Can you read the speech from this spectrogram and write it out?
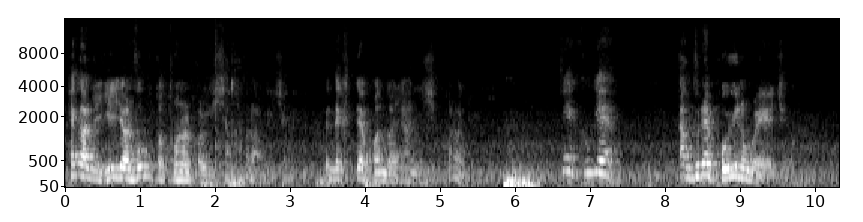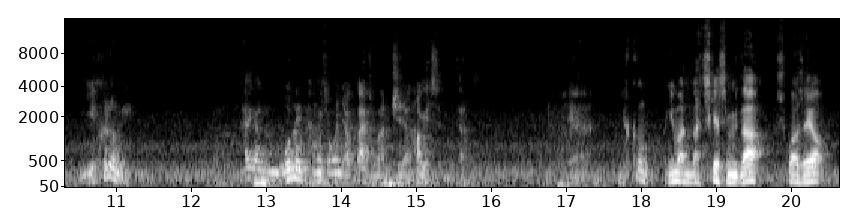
해가지고 1년 후부터 돈을 벌기 시작하더라고요, 이제. 근데 그때 번 돈이 한 28원. 이게 그게 딱 눈에 보이는 거예요, 지금. 이 흐름이. 어, 하여간 오늘 방송은 여기까지만 진행하겠습니다. 예. 이만 마치겠습니다. 수고하세요.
